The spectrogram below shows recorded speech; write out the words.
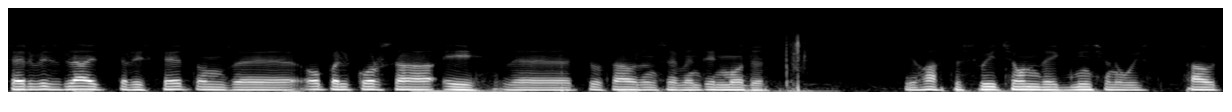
service light reset on the Opel Corsa E, the 2017 model. You have to switch on the ignition without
